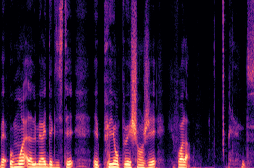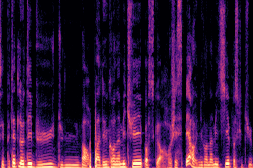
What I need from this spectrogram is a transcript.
mais au moins elle a le mérite d'exister. Et puis on peut échanger. Voilà. C'est peut-être le début d'une, pas d'une grande amitié, parce que j'espère une grande amitié, parce que tu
